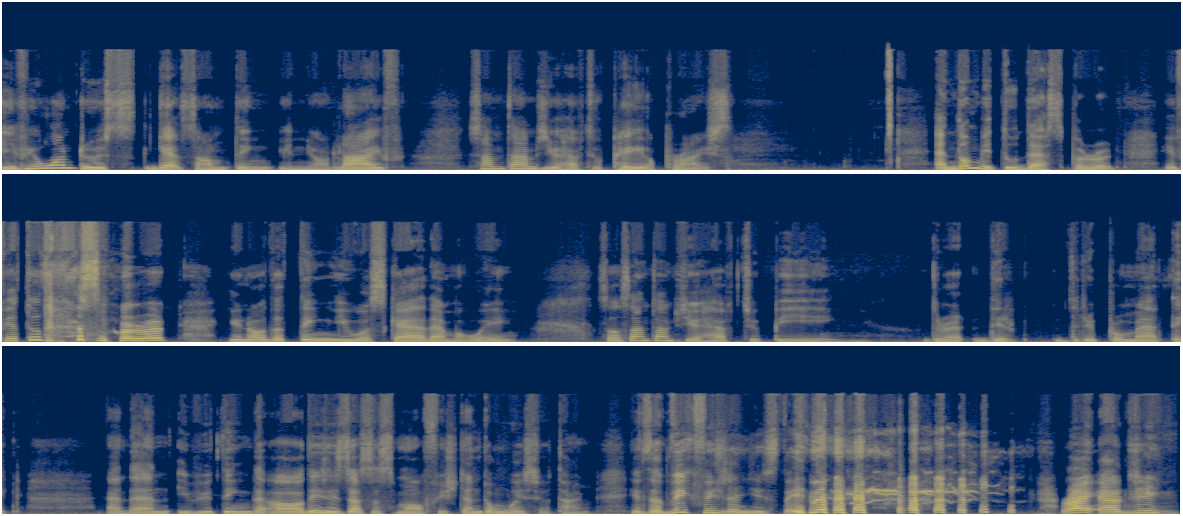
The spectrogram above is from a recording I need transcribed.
If you want to get something in your life, sometimes you have to pay a price. And don't be too desperate. If you're too desperate, you know, the thing you will scare them away. So sometimes you have to be diplomatic. And then if you think that, oh, this is just a small fish, then don't waste your time. If it's a big fish, then you stay there. right, LG? Mm.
